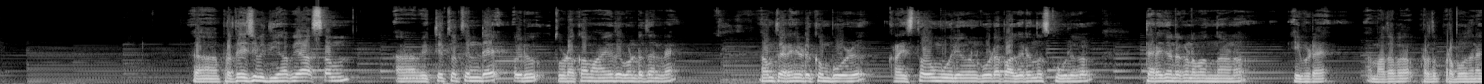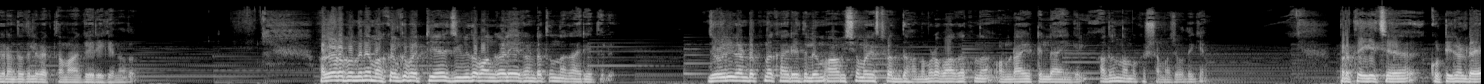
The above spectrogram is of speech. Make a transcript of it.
പ്രത്യേകിച്ച് വിദ്യാഭ്യാസം വ്യക്തിത്വത്തിന്റെ ഒരു തുടക്കമായതുകൊണ്ട് തന്നെ നാം തിരഞ്ഞെടുക്കുമ്പോൾ ക്രൈസ്തവ മൂല്യങ്ങൾ കൂടെ പകരുന്ന സ്കൂളുകൾ തിരഞ്ഞെടുക്കണമെന്നാണ് ഇവിടെ മത പ്രബോധന ഗ്രന്ഥത്തിൽ വ്യക്തമാക്കിയിരിക്കുന്നത്. അതോടൊപ്പം തന്നെ മക്കൾക്ക് പറ്റിയ ജീവിത പങ്കാളിയെ കണ്ടെത്തുന്ന കാര്യത്തിൽ ജോലി കണ്ടെത്തുന്ന കാര്യത്തിലും ആവശ്യമായ ശ്രദ്ധ നമ്മുടെ ഭാഗത്തുനിന്ന് ഉണ്ടായിട്ടില്ല എങ്കിൽ അതും നമുക്ക് ക്ഷമ ചോദിക്കാം. പ്രത്യേകിച്ച് കുട്ടികളുടെ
